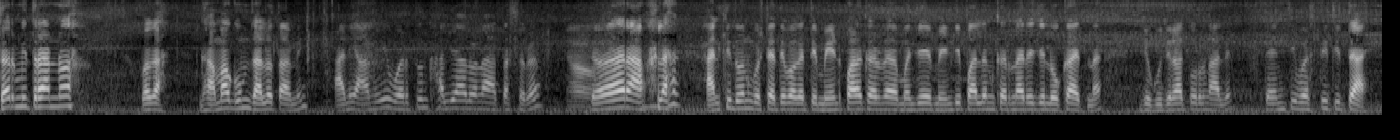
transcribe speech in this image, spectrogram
तर मित्रांनो बघा घामाघूम झालो होतो आम्ही. आणि आम्ही वरतून खाली आलो ना आता सरळ तर आम्हाला आणखी दोन गोष्टी आहेत. ते बघा ते मेंढपाळ कर म्हणजे मेंढी पालन करणारे जे लोक आहेत ना जे गुजरातवरून आले त्यांची वस्ती तिथे आहे.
